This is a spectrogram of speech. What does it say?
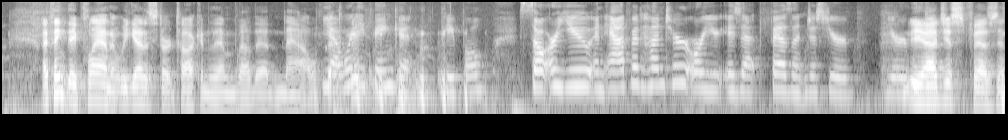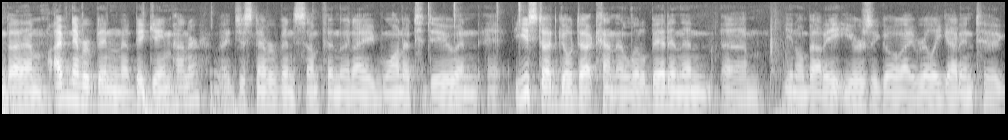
I think they plan it. We got to start talking to them about that now. yeah, what are you thinking, people? So, are you an avid hunter, or you is that pheasant just your your? Yeah, just pheasant. Um, I've never been a big game hunter. I just never been something that I wanted to do. And uh, used to I'd go duck hunting a little bit, and then um, you know about eight years ago I really got into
